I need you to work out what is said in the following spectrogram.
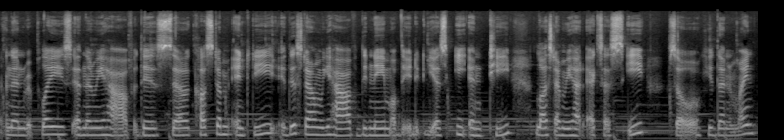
and then replace and then we have this uh, custom entity. This time we have the name of the entity as ent last time we had xse so keep that in mind.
